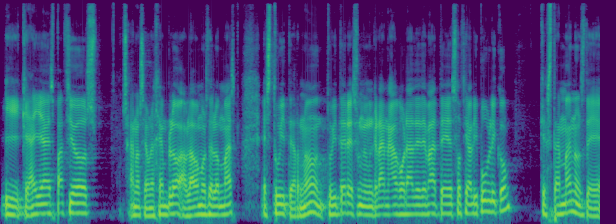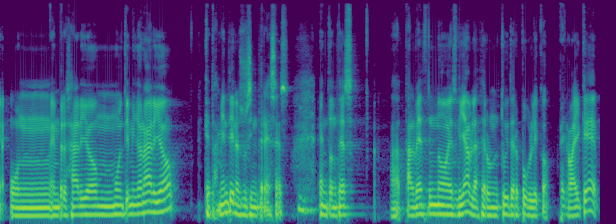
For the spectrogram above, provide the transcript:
Y que haya espacios O sea, no sé, un ejemplo, hablábamos de Elon Musk, es Twitter, ¿no? Twitter es un gran ágora de debate social y público que está en manos de un empresario multimillonario que también tiene sus intereses. Entonces, ah, tal vez no es viable hacer un Twitter público, pero hay que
